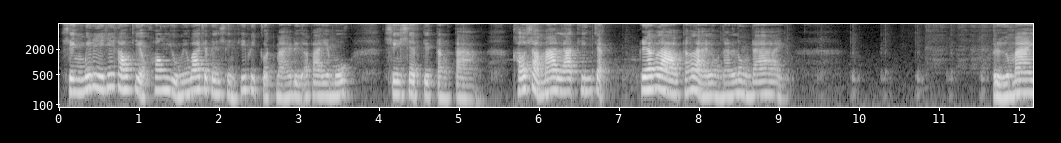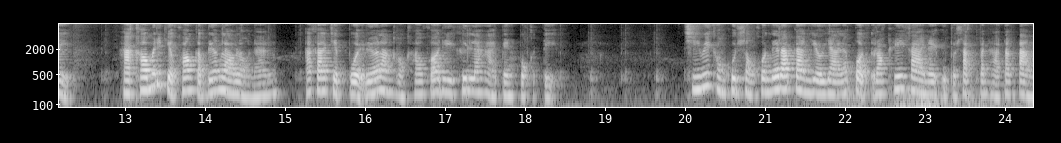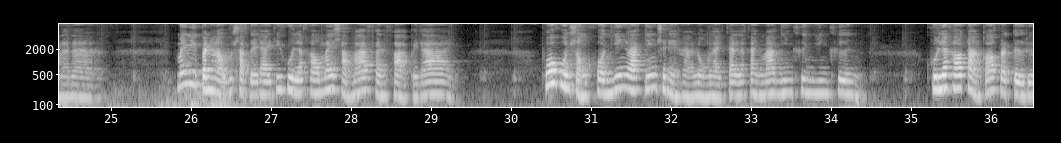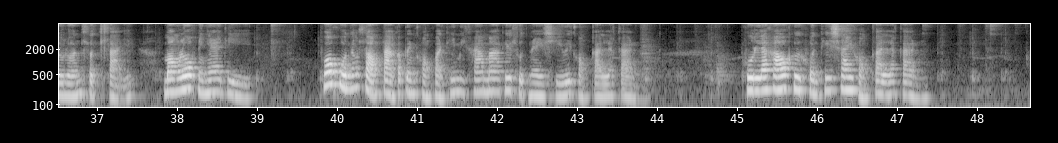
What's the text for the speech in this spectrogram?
สิ่งไม่ดีที่เขาเกี่ยวข้องอยู่ไม่ว่าจะเป็นสิ่งที่ผิดกฎหมายหรืออบายมุขสิ่งเสพติดต่างๆ เขาสามารถละทิ้งจากเรื่องราวทั้งหลายเหล่านั้นลงได้ หรือไม่ หากเขาไม่ได้เกี่ยวข้องกับเรื่องราวเหล่านั้น อาการเจ็บป่วยเรื้อรังของเขาก็ดีขึ้นและหายเป็นปกติ ชีวิตของคุณสองคนได้รับการเยียวยาและปลดล็อกคลี่คลายในอุปสรรคปัญหาต่างๆ นานา ไม่มีปัญหาอุปสรรคใด ๆ ที่คุณและเขาไม่สามารถฟันฝ่าไปได้ พวกคุณสองคนยิ่งรักยิ่งเสน่หาหลงไหลกันและกันมากยิ่งขึ้นยิ่งขึ้น คุณและเขาต่างก็กระตือรือร้นสดใส มองโลกในแง่ดี พวกคุณทั้งสองต่างก็เป็นของขวัญที่มีค่ามากที่สุดในชีวิตของกันและกัน คุณและเขาคือคนที่ใช่ของกันและกัน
